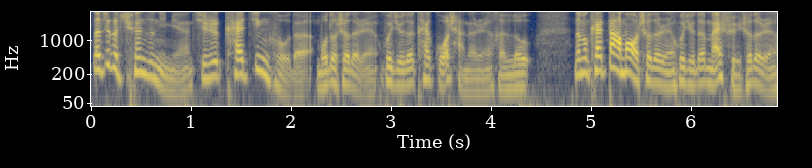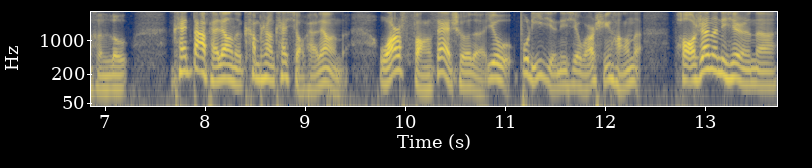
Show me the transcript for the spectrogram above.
那这个圈子里面，其实开进口的摩托车的人会觉得开国产的人很 low，那么开大贸车的人会觉得买水车的人很 low，开大排量的看不上开小排量的，玩仿赛车的又不理解那些玩巡航的，跑山的那些人呢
